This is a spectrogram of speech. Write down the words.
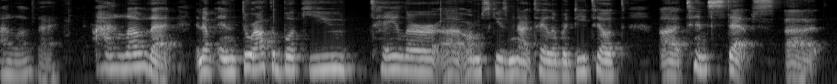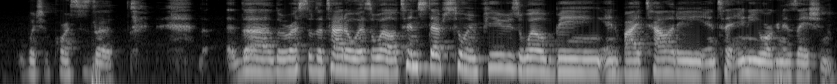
I love that. I love that. And, and throughout the book, you tailor, uh, or excuse me, not tailor, but detailed uh, 10 steps, uh, which of course is the, the, the rest of the title as well 10 steps to infuse well being and vitality into any organization.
